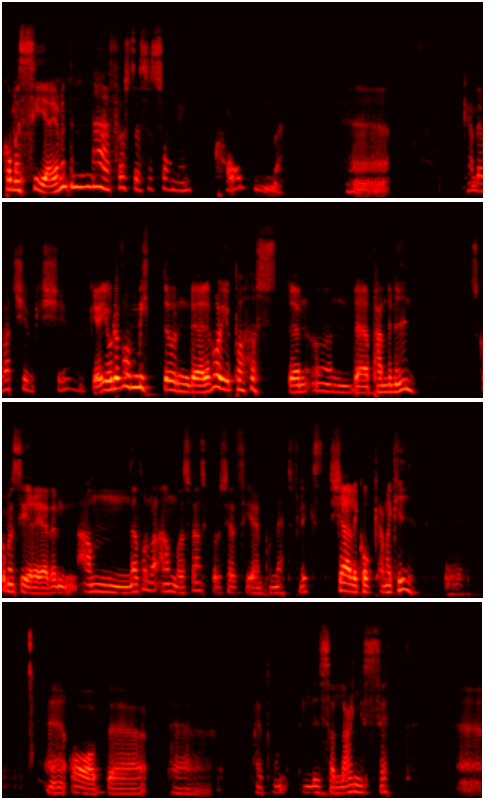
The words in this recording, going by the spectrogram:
kom en serie, jag vet inte när första säsongen kom. Eh, kan det ha varit 2020? Jo, det var mitt under, det var ju på hösten under pandemin. Så kom en serie, den andra, jag tror det var den andra svenskproducerade serien på Netflix. Kärlek och anarki. Eh, av, eh, eh vad heter hon, Lisa Langset. Eh,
